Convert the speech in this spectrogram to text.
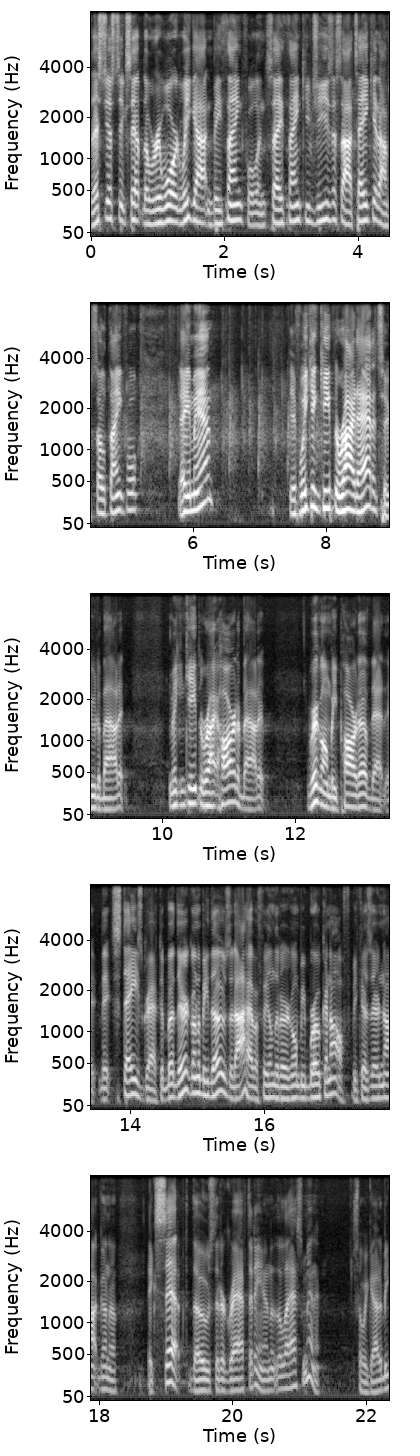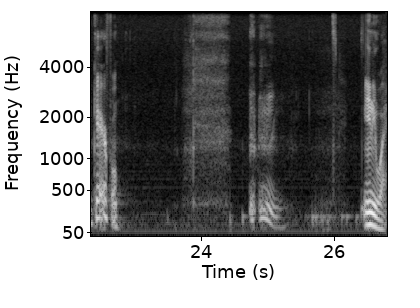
Let's just accept the reward we got and be thankful and say, Thank you, Jesus. I take it. I'm so thankful. Amen. If we can keep the right attitude about it, we can keep the right heart about it, we're going to be part of that. that, it stays grafted. But there are going to be those that I have a feeling that are going to be broken off because they're not going to accept those that are grafted in at the last minute. So we got to be careful. anyway.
